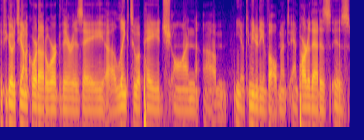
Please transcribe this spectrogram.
if you go to tianocore.org, there is a uh, link to a page on, um, you know, community involvement, and part of that is, is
